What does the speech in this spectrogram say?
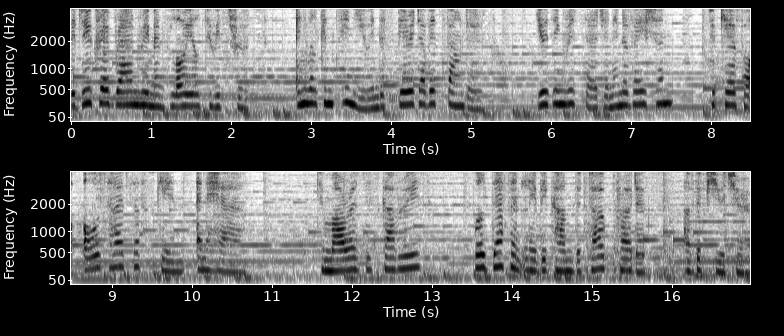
The Ducray brand remains loyal to its roots and will continue in the spirit of its founders, using research and innovation to care for all types of skin and hair. Tomorrow's discoveries will definitely become the top products of the future.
